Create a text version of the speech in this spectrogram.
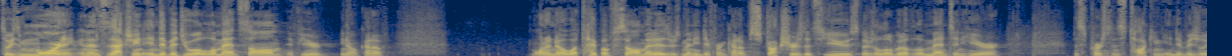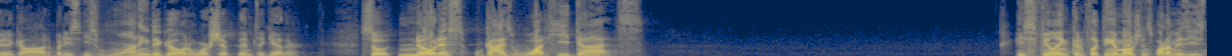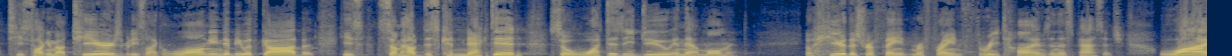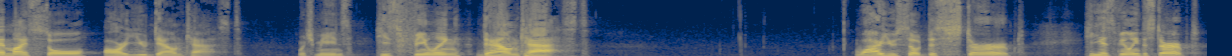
So he's mourning, and this is actually an individual lament psalm. If you're, you know, kind of want to know what type of psalm it is, there's many different kind of structures that's used. There's a little bit of lament in here. This person's talking individually to God, but he's, he's wanting to go and worship them together. So notice, guys, what he does. He's feeling conflicting emotions. Part of him is he's, he's talking about tears, but he's like longing to be with God, but he's somehow disconnected. So, what does he do in that moment? You'll hear this refrain, refrain three times in this passage. Why, my soul, are you downcast? Which means he's feeling downcast. Why are you so disturbed? He is feeling disturbed.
